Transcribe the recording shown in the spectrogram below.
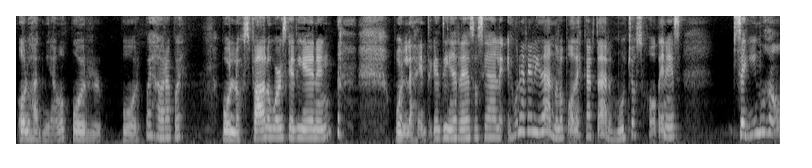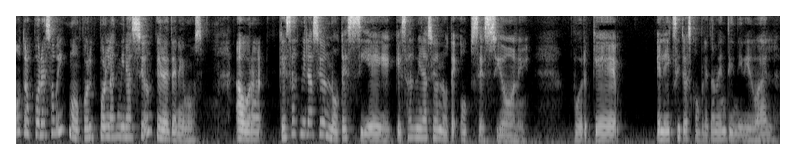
o los admiramos por, por pues ahora pues por los followers que tienen, por la gente que tiene redes sociales. Es una realidad, no lo puedo descartar. Muchos jóvenes seguimos a otros por eso mismo, por, por la admiración que le tenemos. Ahora, que esa admiración no te ciegue, que esa admiración no te obsesione, porque el éxito es completamente individual.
